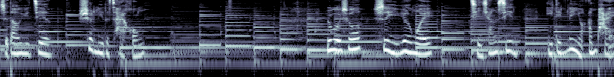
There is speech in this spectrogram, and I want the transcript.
直到遇见绚丽的彩虹。如果说事与愿违，请相信一定另有安排。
